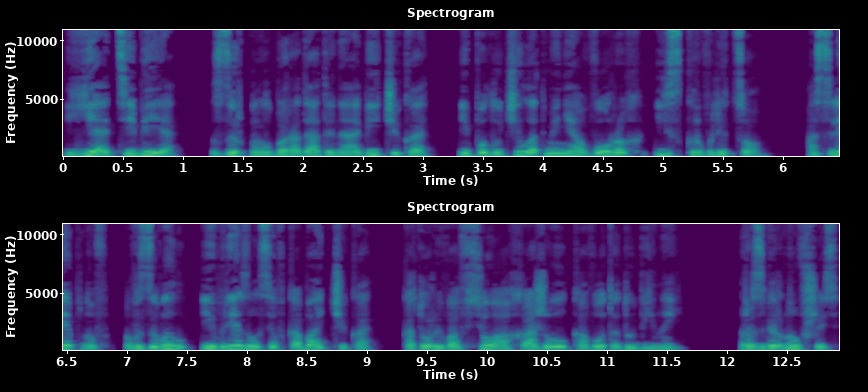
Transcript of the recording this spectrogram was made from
«Я тебе!» – зыркнул бородатый на обидчика и получил от меня ворох искр в лицо. Ослепнув, взвыл и врезался в кабачика, который вовсю охаживал кого-то дубиной. Развернувшись,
